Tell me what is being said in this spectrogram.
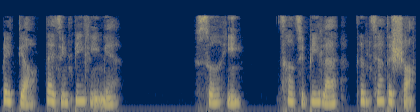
被屌带进逼里面，所以操起逼来更加的爽。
